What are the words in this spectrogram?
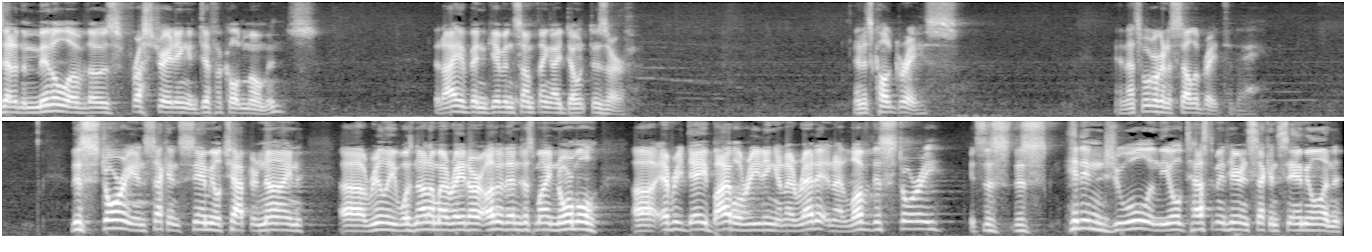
Is that in the middle of those frustrating and difficult moments, that I have been given something I don't deserve. And it's called grace. And that's what we're going to celebrate today. This story in 2 Samuel chapter 9 uh, really was not on my radar other than just my normal uh, everyday Bible reading. And I read it and I love this story. It's this, this hidden jewel in the Old Testament here in 2 Samuel. And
